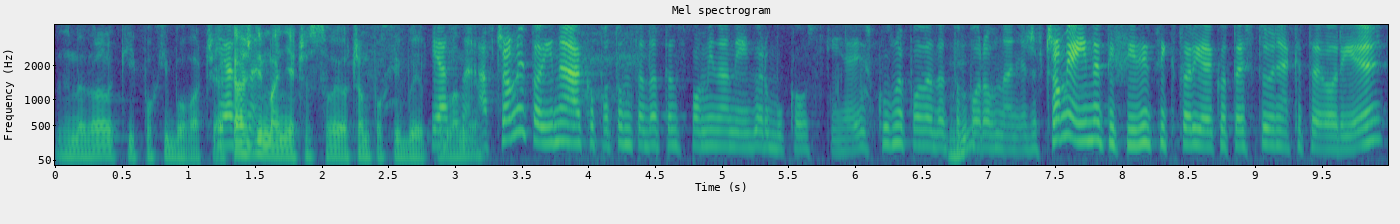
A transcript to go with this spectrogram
sme veľký pochybovači. A každý má niečo svoje, o čom pochybuje. Jasné. Mňa. A v čom je to iné ako potom teda ten spomínaný Igor Bukovský? Hej? Skúsme povedať mm. to mhm. porovnanie. Že v čom je iné tí fyzici, ktorí ako testujú nejaké teórie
